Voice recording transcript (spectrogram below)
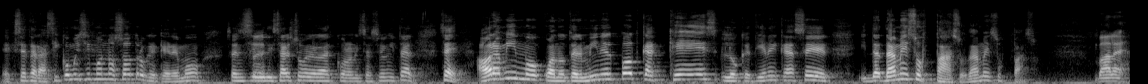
etcétera. Así como hicimos nosotros que queremos sensibilizar sobre la descolonización y tal. O sea, ahora mismo, cuando termine el podcast, ¿qué es lo que tiene que hacer? Y da- dame esos pasos, dame esos pasos. Vale,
